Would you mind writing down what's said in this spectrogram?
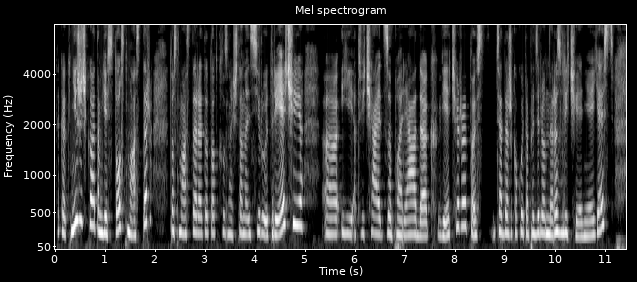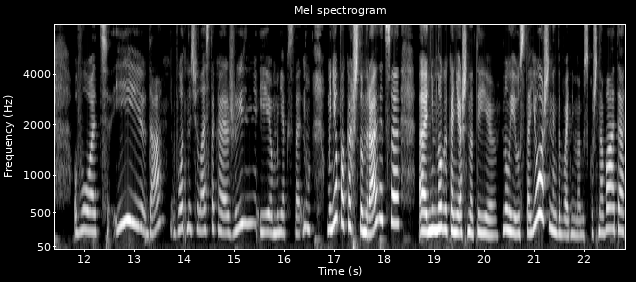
такая книжечка, там есть тостмастер. Тостмастер это тот, кто, значит, анонсирует речи э, и отвечает за порядок вечера. То есть у тебя даже какое-то определенное развлечение есть. Вот, и да, вот началась такая жизнь, и мне, кстати, ну, мне пока что нравится. Э, немного, конечно, ты, ну, и устаешь, иногда бывает немного скучновато,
